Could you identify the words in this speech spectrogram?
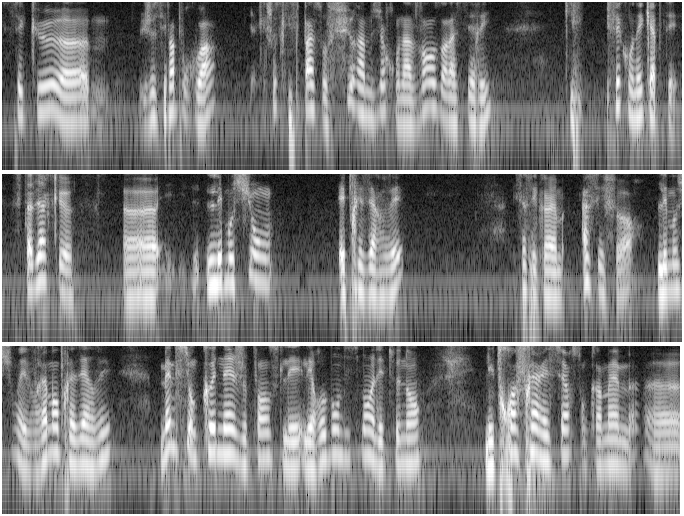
c'est que euh, je sais pas pourquoi, il y a quelque chose qui se passe au fur et à mesure qu'on avance dans la série qui fait qu'on est capté. C'est-à-dire que euh, l'émotion est préservée. Ça, c'est quand même assez fort. L'émotion est vraiment préservée. Même si on connaît, je pense, les, les rebondissements et les tenants, les trois frères et sœurs sont quand même euh,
